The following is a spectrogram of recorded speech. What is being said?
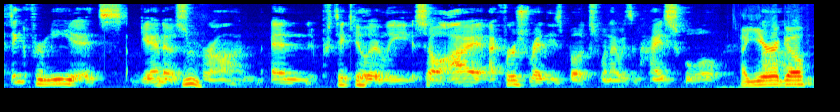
I think for me, it's Ganoes mm. Paran, and particularly, so I I first read these books when I was in high school a year um, ago,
